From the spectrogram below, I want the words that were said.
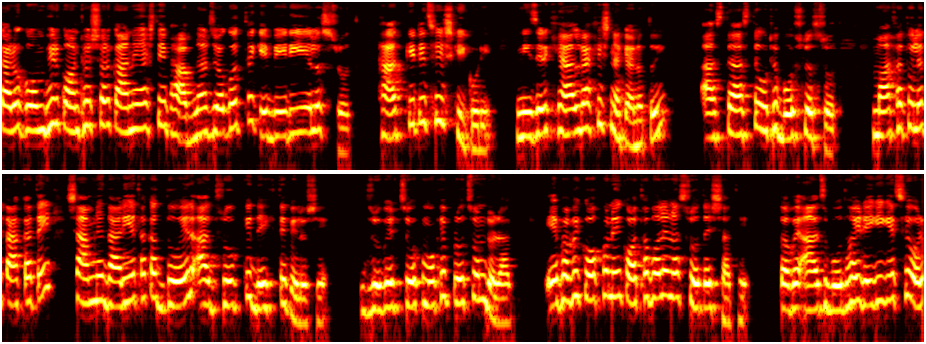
কারও গম্ভীর কণ্ঠস্বর কানে আসতেই ভাবনার জগৎ থেকে বেরিয়ে এলো স্রোত। হাত কেটেছিস কি করে? নিজের খেয়াল রাখিস না কেন তুই? আস্তে আস্তে উঠে বসল স্রোত। মাথা তুলে তাকাতেই সামনে দাঁড়িয়ে থাকা দোয়েল আর ধ্রুবকে দেখতে পেল সে। ধ্রুবের চোখ মুখে প্রচণ্ড রাগ। এভাবে কখনোই কথা বলে না স্রোতের সাথে। তবে আজ বোধহয় রেগে গেছে ওর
